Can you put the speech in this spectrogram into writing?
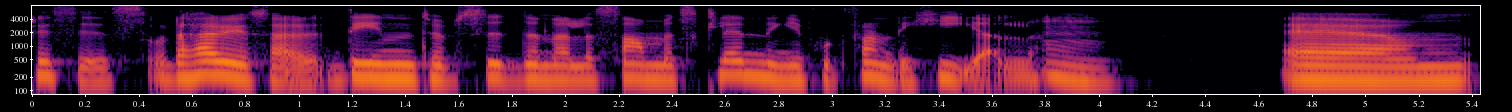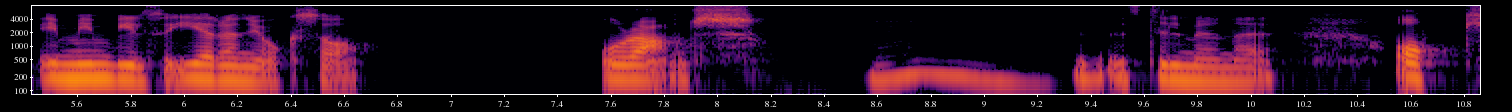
Precis. Och det här är ju så här, din typ siden eller sammetsklänning är fortfarande hel. Mm. Ehm, I min bild så är den ju också orange. Mm. stil med den här. Och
